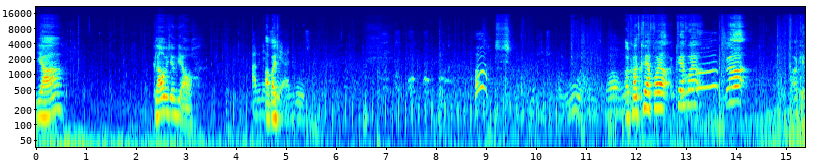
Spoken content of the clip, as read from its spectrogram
Ja. Glaube ich irgendwie auch. Ah, Aber ich- C ein, gut. Oh! Oh, Oh Gott, Querfeuer, Querfeuer. Ah. Okay.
